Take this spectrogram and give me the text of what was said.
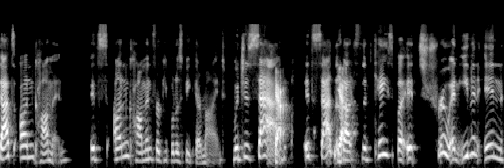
that's uncommon it's uncommon for people to speak their mind, which is sad. Yeah. It's sad that yeah. that's the case, but it's true. And even in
